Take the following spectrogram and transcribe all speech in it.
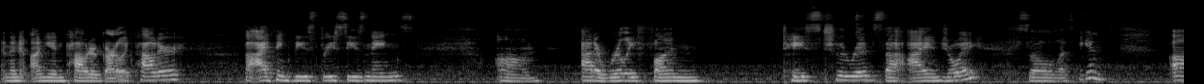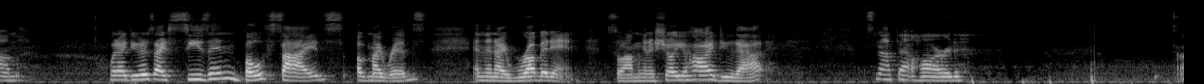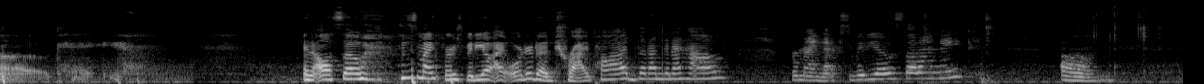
and then onion powder, garlic powder. But I think these three seasonings um, add a really fun taste to the ribs that I enjoy. So let's begin. Um, what I do is I season both sides of my ribs and then I rub it in. So I'm gonna show you how I do that. It's not that hard. Okay. And also, this is my first video. I ordered a tripod that I'm gonna have for my next videos that I make. Um,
